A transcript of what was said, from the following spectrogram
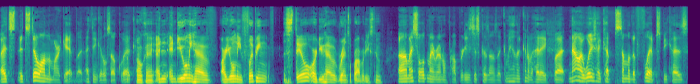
It's it's still on the market, but I think it'll sell quick. Okay, and and do you only have are you only flipping still or do you have rental properties too? Um, I sold my rental properties just because I was like, man, they're kind of a headache. But now I wish I kept some of the flips because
